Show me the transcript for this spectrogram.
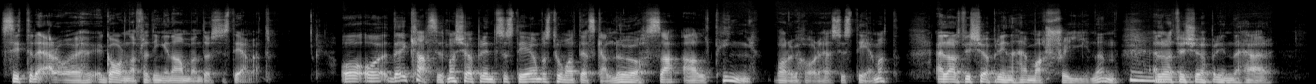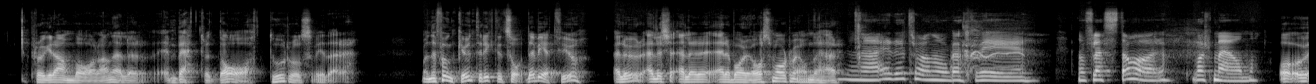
sitter där och är galna för att ingen använder systemet. Och, och det är klassiskt, man köper in ett system och så tror man att det ska lösa allting, bara vi har det här systemet. Eller att vi köper in den här maskinen, eller att vi köper in det här programvaran eller en bättre dator och så vidare. Men det funkar ju inte riktigt så, det vet vi ju. Eller hur? Eller, eller är det bara jag som har varit med om det här? Nej, det tror jag nog att vi, de flesta har varit med om. Och,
